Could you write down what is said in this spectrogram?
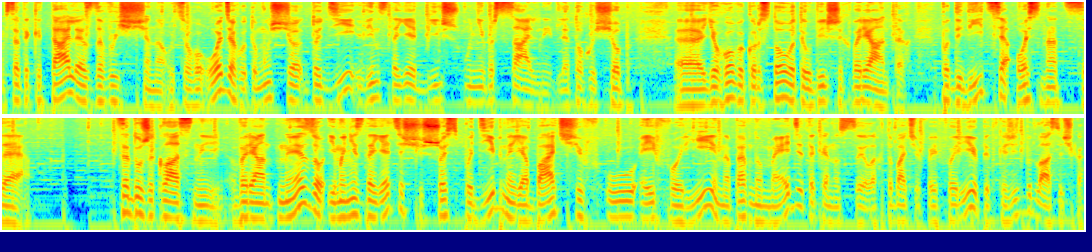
все-таки талія завищена у цього одягу, тому що тоді він стає більш універсальний для того, щоб е, його використовувати у більших варіантах. Подивіться ось на це. Це дуже класний варіант низу, і мені здається, що щось подібне я бачив у ейфорії. Напевно, меді таке носила. Хто бачив ейфорію, підкажіть, будь ласочка.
